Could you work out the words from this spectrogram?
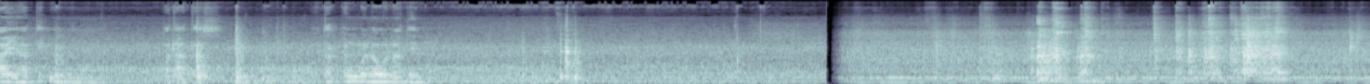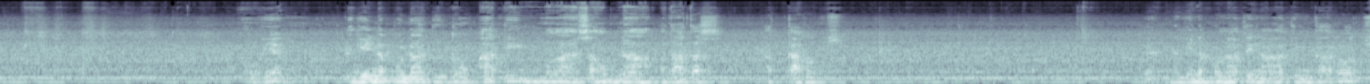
Ay, ating patatas. Takpan muna ho natin. O yan. Lagyan na po natin itong ating mga sahog na patatas at carrots. Yan, lagyan na po natin ang ating carrots.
